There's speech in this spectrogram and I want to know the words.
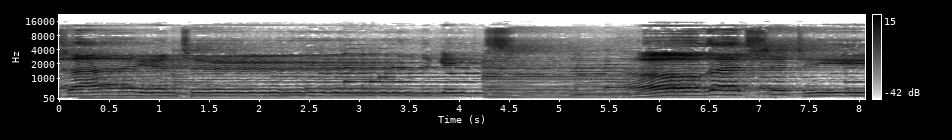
As I enter the gates of that city.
